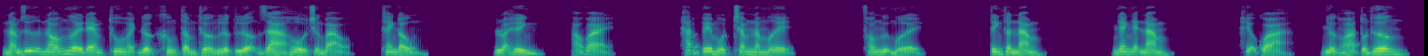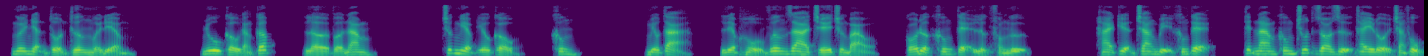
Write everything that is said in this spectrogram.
nắm giữ nó người đem thu hoạch được không tầm thường lực lượng ra hổ trường bảo, thanh đồng. Loại hình, áo vải. Hp một trăm năm mươi. Phòng ngự mười. Tinh thần năm. Nhanh nhẹn năm. Hiệu quả, nhược hóa tổn thương, ngươi nhận tổn thương mười điểm. Nhu cầu đẳng cấp lv năm. Chức nghiệp yêu cầu, không. Miêu tả, liệp hổ vương gia chế trường bảo, có được không tệ lực phòng ngự. Hai kiện trang bị không tệ tiết nam không chút do dự thay đổi trang phục,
